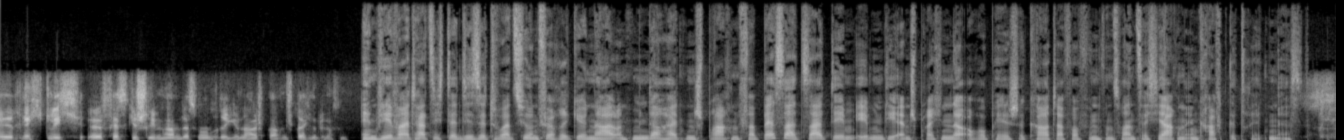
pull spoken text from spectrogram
rechtlich äh, festgeschrieben haben, dass wir unsere Regionalsprachen sprechen dürfen. Inwieweit hat sich denn die Situation für Regional- und Minderheitensprachen verbessert, seitdem eben die entsprechende europäische Charta vor 25 Jahren in Kraft getreten ist?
